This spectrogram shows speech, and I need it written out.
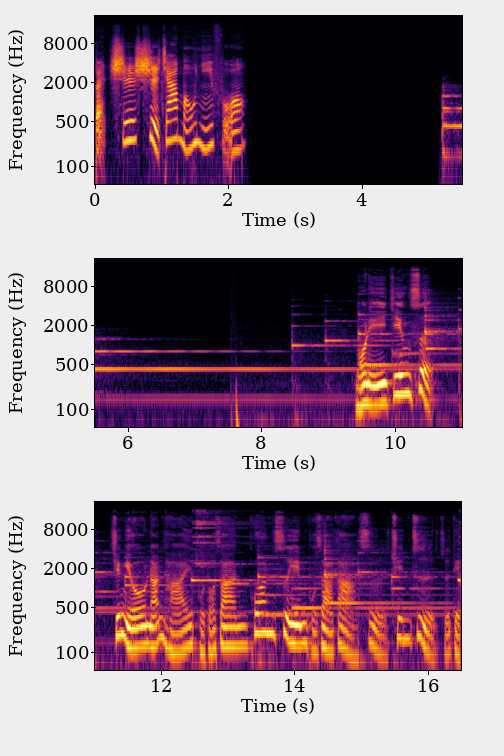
本师释迦牟尼佛。摩尼经寺经由南海普陀山观世音菩萨大士亲自指点，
